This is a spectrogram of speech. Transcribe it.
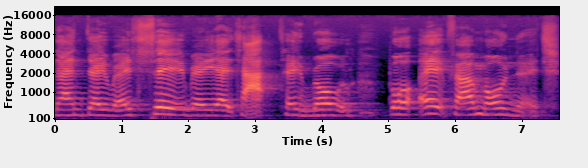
then do a serious acting mm. role. But if I'm honest,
